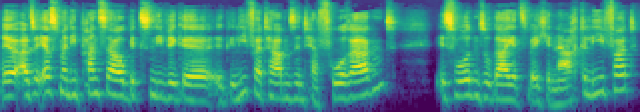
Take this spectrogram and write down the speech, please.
Äh, also erstmal die Panzerhaubitzen, die wir geliefert haben, sind hervorragend. Es wurden sogar jetzt welche nachgeliefert.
